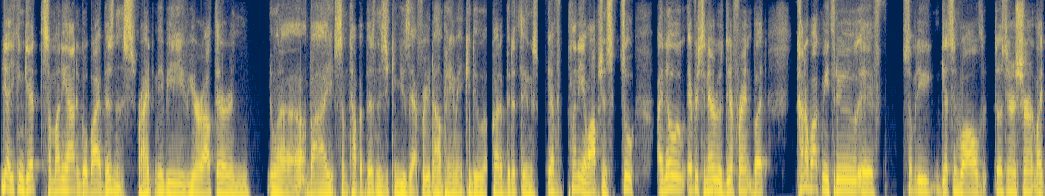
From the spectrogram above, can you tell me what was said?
Yeah, you can get some money out and go buy a business, right? Maybe you're out there and you want to uh, buy some type of business, you can use that for your down payment. You can do quite a bit of things. You have plenty of options. So I know every scenario is different, but kind of walk me through if somebody gets involved, does their insurance, like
